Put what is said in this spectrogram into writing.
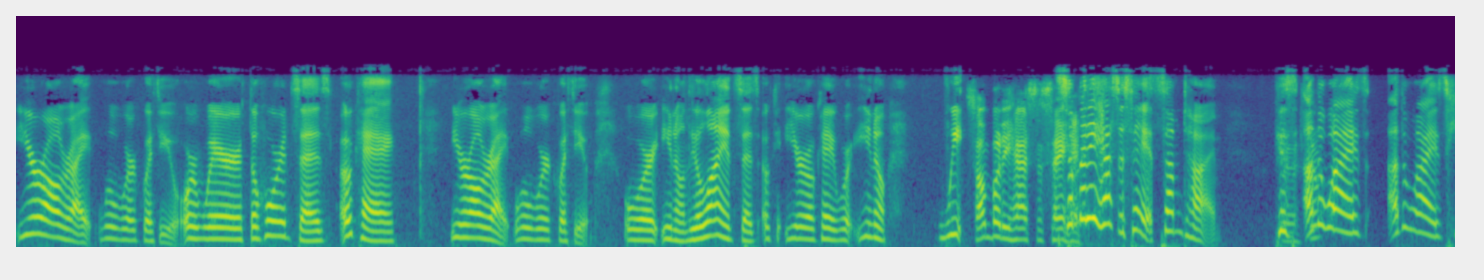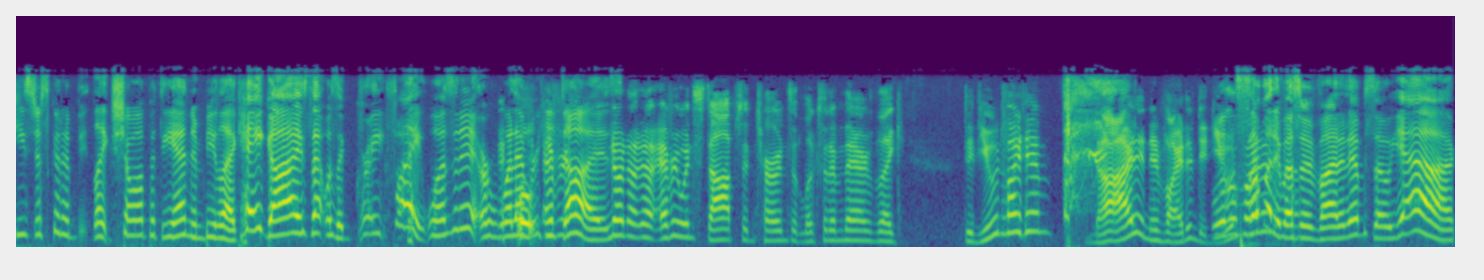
you're all right. We'll work with you," or where the Horde says, "Okay." You're all right. We'll work with you, or you know, the Alliance says, "Okay, you're okay." We're, you know, we somebody has to say it. somebody has to say it sometime because Yeah, some- otherwise otherwise he's just gonna be, like show up at the end and be like hey guys that was a great fight wasn't it or whatever Well, he every- does No, no, no. Everyone stops and turns and looks at him there, like, "Did you invite him? no, I didn't invite him. Did you well invite somebody him? must have invited him so yeah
